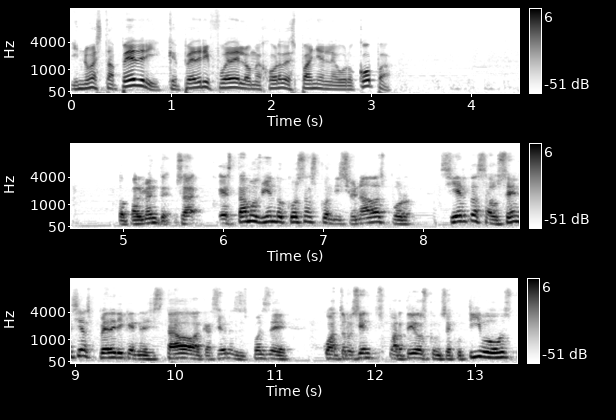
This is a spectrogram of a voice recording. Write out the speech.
y no está Pedri, que Pedri fue de lo mejor de España en la Eurocopa. Totalmente. O sea, estamos viendo cosas condicionadas por ciertas ausencias. Pedri que necesitaba vacaciones después de 400 partidos consecutivos.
